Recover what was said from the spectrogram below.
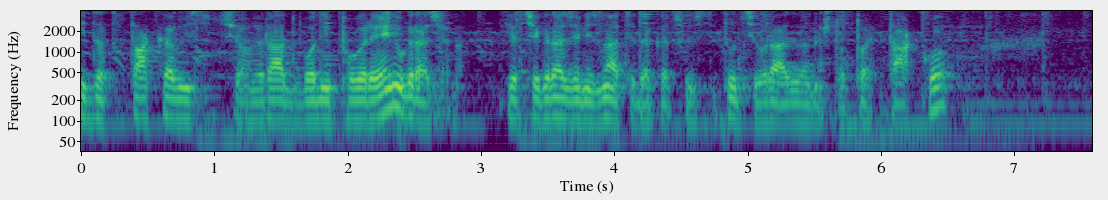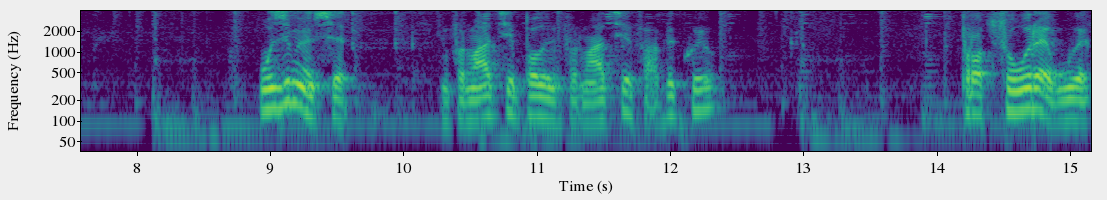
i da takav institucionalni rad vodi poverenju građana, jer će građani znati da kad su institucije uradile nešto, to je tako, uzimaju se informacije, poluinformacije, fabrikuju, procure uvek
